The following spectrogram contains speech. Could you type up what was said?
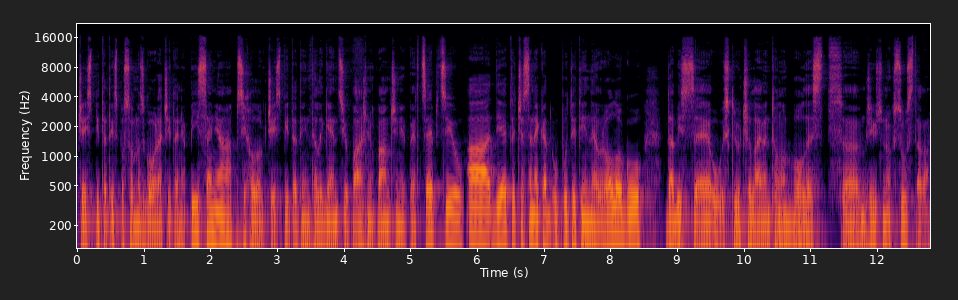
će ispitati sposobnost govora, čitanja, pisanja, psiholog će ispitati inteligenciju, pažnju, pamćenje, percepciju, a dijete će se nekad uputiti neurologu da bi se isključila eventualno bolest uh, živčanog sustava.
